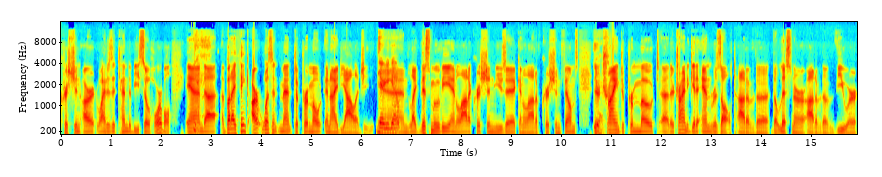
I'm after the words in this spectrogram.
Christian art? Why does it tend to be so horrible? And uh, but I think art wasn't meant to promote an ideology. There you go. And like this movie and a lot of Christian music and a lot of Christian films, they're yes. trying to promote. Uh, they're trying to get an end result out of the the listener, out of the viewer.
